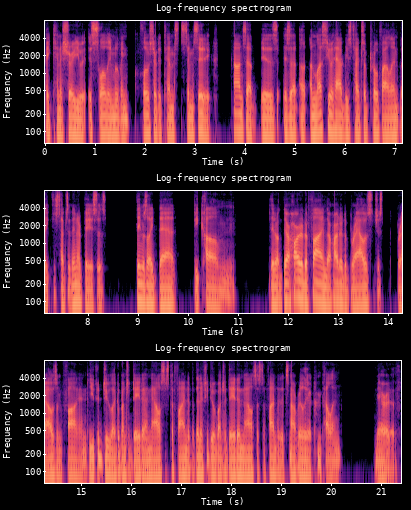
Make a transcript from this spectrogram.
I can assure you it is slowly moving closer to SimCity concept is, is that uh, unless you have these types of profile and like these types of interfaces, things like that become, they don't, they're harder to find. They're harder to browse, just browse and find. You could do like a bunch of data analysis to find it. But then if you do a bunch of data analysis to find it, it's not really a compelling narrative,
